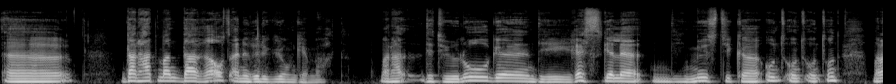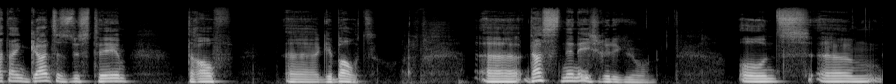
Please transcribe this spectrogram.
Äh, dann hat man daraus eine Religion gemacht. Man hat die Theologen, die Rechtsgelehrten, die Mystiker und, und, und, und. Man hat ein ganzes System darauf äh, gebaut. Äh, das nenne ich Religion. Und, ähm,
